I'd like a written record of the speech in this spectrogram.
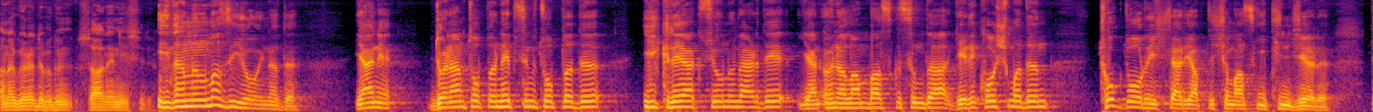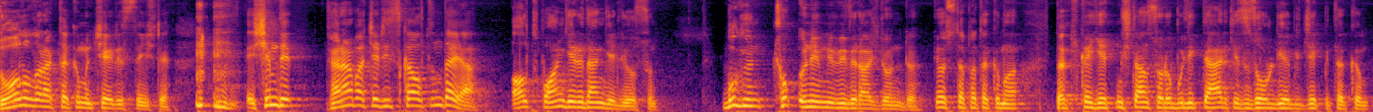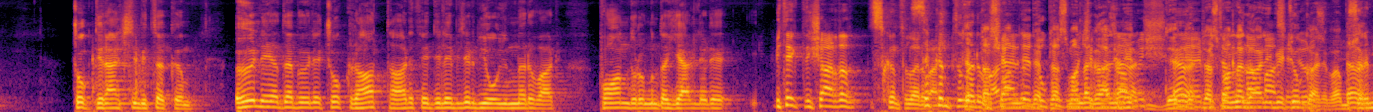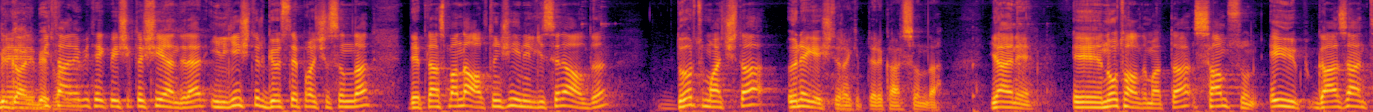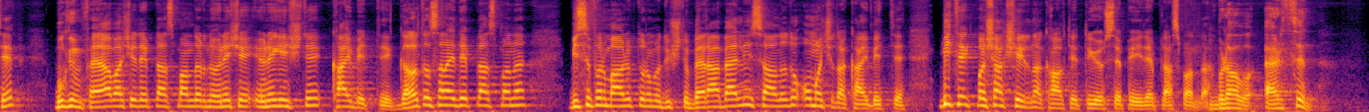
Bana göre de bugün sahanın en iyisiydi. İnanılmaz iyi oynadı. Yani dönen topların hepsini topladı. İlk reaksiyonu verdi. Yani ön alan baskısında geri koşmadın. Çok doğru işler yaptı Şimanski ikinci yarı. Doğal olarak takımın çevresi değişti. E şimdi Fenerbahçe risk altında ya. 6 puan geriden geliyorsun. Bugün çok önemli bir viraj döndü. Göztepe takımı dakika 70'ten sonra bu ligde herkesi zorlayabilecek bir takım. Çok dirençli bir takım. Öyle ya da böyle çok rahat tarif edilebilir bir oyunları var. Puan durumunda yerleri Bir tek dışarıda sıkıntıları var. Sıkıntıları var. Deplasmanda, İçeride dokuz deplasmanda maçı galibiyet, kazanmış. de- Evet, bir deplasmanda takımdan galibiyet yok bahsediyoruz. galiba. Bu sene bir Ee, galibiyet Bir tane vardı. bir tek Beşiktaş'ı yendiler. İlginçtir Göztepe açısından deplasmanda 6. yenilgisini aldı. 4 maçta öne geçti rakipleri karşısında. Yani e, not aldım hatta Samsun, Eyüp, Gaziantep bugün Fenerbahçe deplasmanlarını öne, çe- öne geçti, kaybetti. Galatasaray deplasmanı 1-0 mağlup duruma düştü. Beraberliği sağladı, o maçı da kaybetti. Bir tek Başakşehir'e nakavt etti Göztepe'yi deplasmanda. Bravo. Ersin.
